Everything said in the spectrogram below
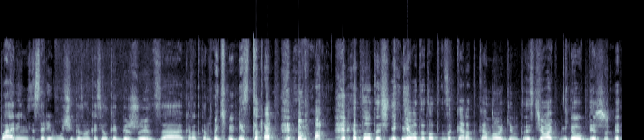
Парень с ревущей газонокосилкой бежит за коротконогим мистером. Это уточнение вот это вот, за коротконогим. То есть чувак не убежит.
